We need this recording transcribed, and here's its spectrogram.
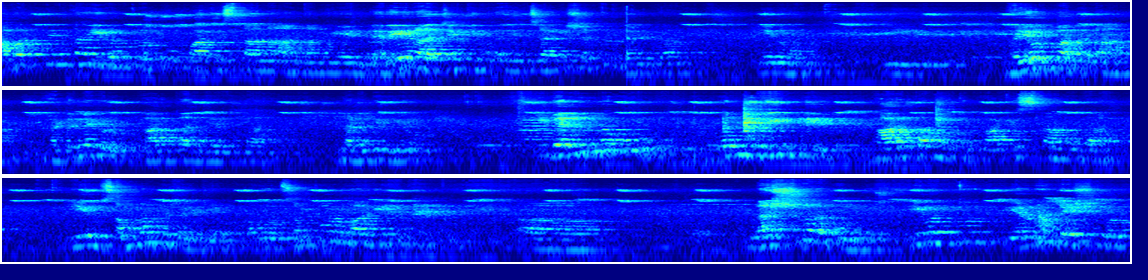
ಆವತ್ತಿಂದ ಇವತ್ತು ಪಾಕಿಸ್ತಾನ ನಮಗೆ ನೆರೆಯ ರಾಜ್ಯಕ್ಕಿಂತ ಹೆಚ್ಚಾಗಿ ಶತ್ರುಗಳಿಂದ ಏನು ಈ ಭಯೋತ್ಪಾದನಾ ಘಟನೆಗಳು ಭಾರತಾದ್ಯಂತ ನಡೆದಿವೆಯೋ? ಇವೆಲ್ಲವೂ ಒಂದು ರೀತಿ ಭಾರತ ಮತ್ತು ಪಾಕಿಸ್ತಾನದ ಏನು ಸಂಬಂಧಗಳಿವೆ? ಅವು ಸಂಪೂರ್ಣವಾಗಿ ನಶ್ವರಗೊಂಡು ಇವತ್ತು ಎರಡು ದೇಶಗಳು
